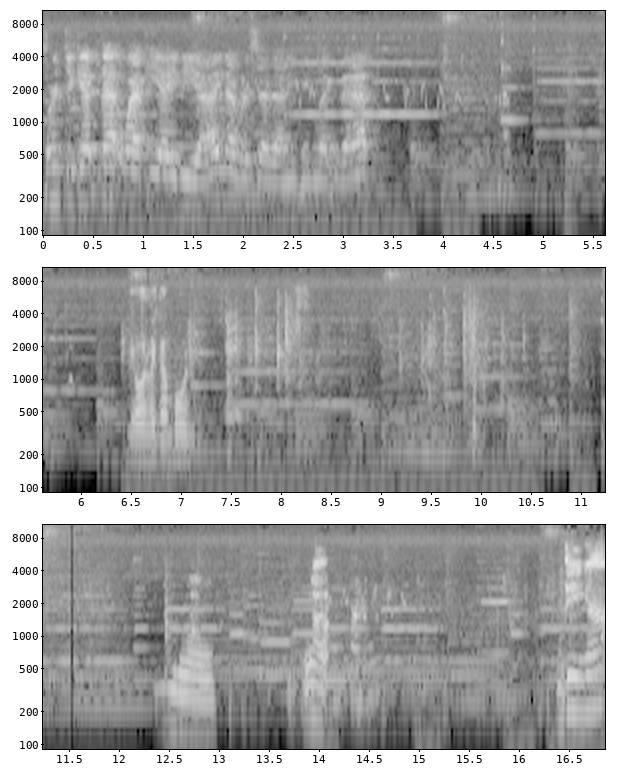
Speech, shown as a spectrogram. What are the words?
Where'd you get that wacky idea? I never said anything like that. You want to come on? Wow. Wow. Hindi nga.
